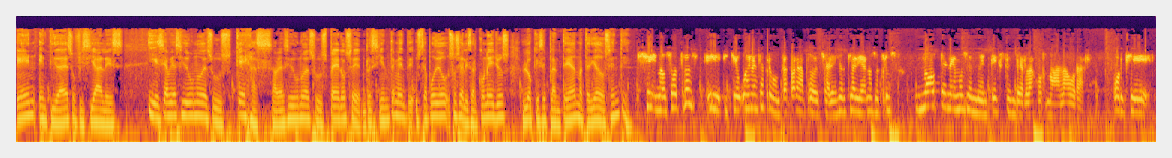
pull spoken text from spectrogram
en entidades oficiales. Y ese había sido uno de sus quejas, había sido uno de sus peros eh, recientemente. ¿Usted ha podido socializar con ellos lo que se plantea en materia docente? Sí, nosotros, y, y qué buena esa pregunta para aprovechar esa claridad, nosotros no tenemos en mente extender la jornada laboral, porque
